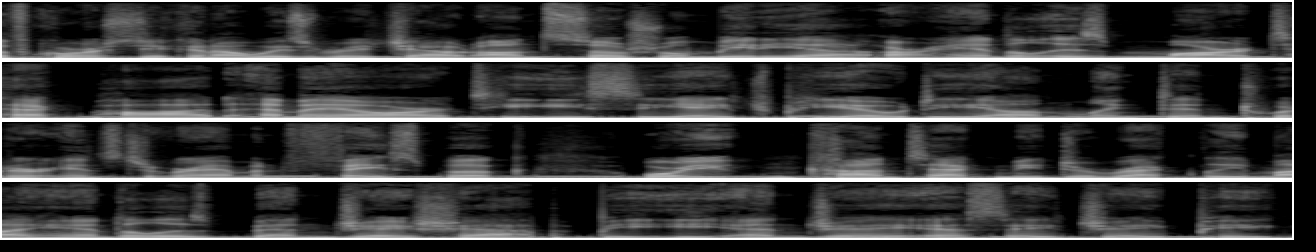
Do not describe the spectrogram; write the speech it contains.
Of course, you can always reach out on social media. Our handle is martechpod, M A R T E C H P O D, on LinkedIn, Twitter, Instagram, and Facebook. Or you can contact me directly. My handle is Ben J. Shap, B E N J S H A P.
